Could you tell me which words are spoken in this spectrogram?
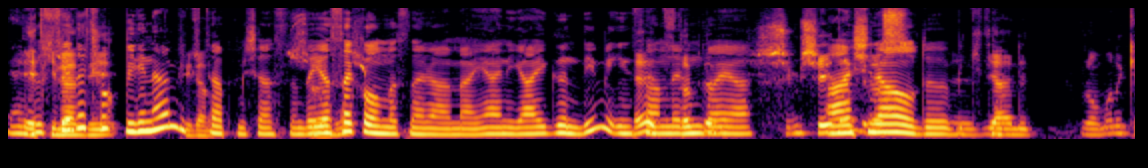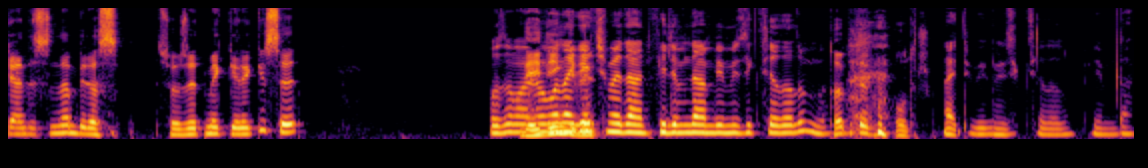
Yani Rusya'da etkilendiği çok bilinen bir kitapmış aslında. söylenir. Yasak olmasına rağmen yani yaygın değil mi? İnsanların Evet, tabii, tabii. bayağı Şimdi aşina biraz, olduğu bir e, kitap. Yani romanın kendisinden biraz söz etmek gerekirse O zaman dediğin romana gibi- geçmeden filmden bir müzik çalalım mı? tabii tabii olur. Hadi bir müzik çalalım filmden.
